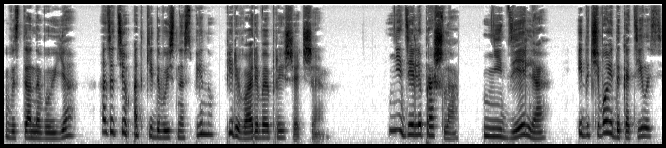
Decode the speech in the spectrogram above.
Выстанываю я, а затем откидываюсь на спину, переваривая происшедшее. Неделя прошла. Неделя. И до чего я докатилась?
